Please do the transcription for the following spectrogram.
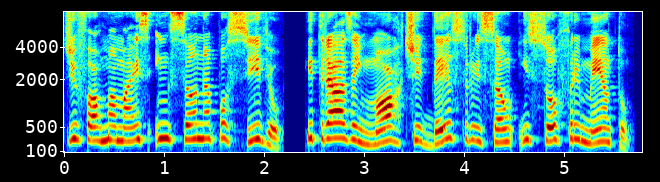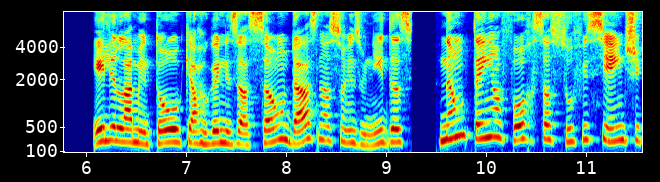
de forma mais insana possível e trazem morte, destruição e sofrimento. Ele lamentou que a Organização das Nações Unidas não tenha força suficiente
